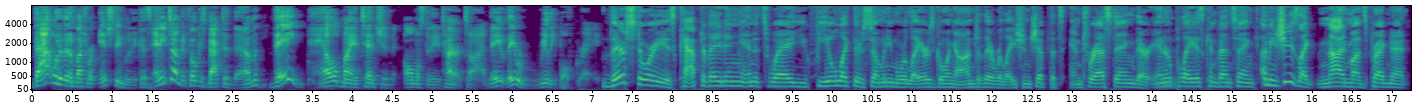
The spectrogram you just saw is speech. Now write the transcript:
that would have been a much more interesting movie because anytime it focused back to them, they held my attention almost the entire time. They they were really both great. Their story is captivating in its way. You feel like there's so many more layers going on to their relationship that's interesting. Their Mm-hmm. interplay is convincing. I mean, she's like nine months pregnant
